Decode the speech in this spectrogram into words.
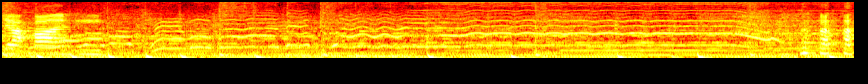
Ah, ja, ANI. Ooh.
